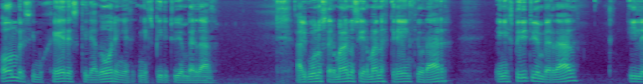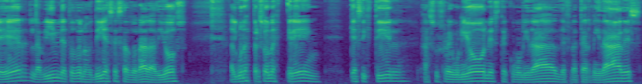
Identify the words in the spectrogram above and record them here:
hombres y mujeres que le adoren en espíritu y en verdad? Algunos hermanos y hermanas creen que orar en espíritu y en verdad y leer la Biblia todos los días es adorar a Dios. Algunas personas creen que asistir a sus reuniones de comunidad, de fraternidades,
